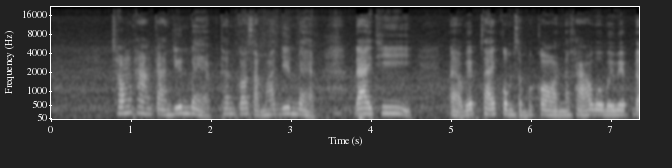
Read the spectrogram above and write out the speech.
65 ช่องทางการยื่นแบบท่านก็สามารถยื่นแบบได้ที่ เว็บไซต์กรมสรรพากรนะคะ www.rd.go.th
